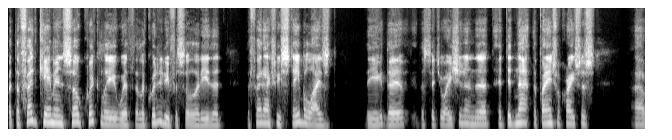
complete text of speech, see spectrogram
But the Fed came in so quickly with the liquidity facility that the Fed actually stabilized the the, the situation, and that it did not. The financial crisis uh,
